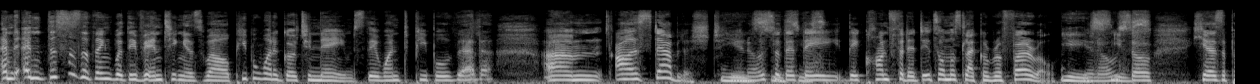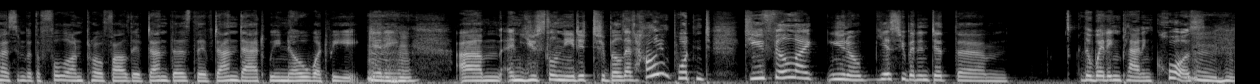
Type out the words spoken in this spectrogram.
And and this is the thing with eventing as well. People want to go to names. They want people that um, are established, you know, so yes, that they they're confident. It's almost like a referral, you know. yes. So here's a person with a full on profile. They've done this. They've done that. We know what we're getting, Mm-hmm. Um, and you still needed to build that. How important do you feel like you know? Yes, you went and did the um, the wedding planning course. Mm-hmm.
